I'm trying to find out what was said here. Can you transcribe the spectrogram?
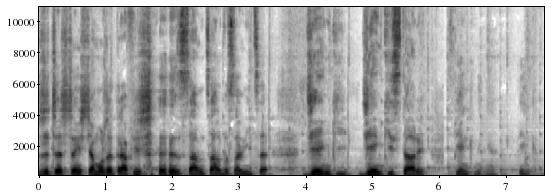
Życzę szczęścia, może trafisz samca albo samicę. Dzięki, dzięki stary. Piękny, nie? Piękne.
